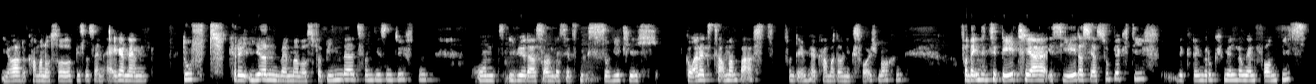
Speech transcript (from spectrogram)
ja, da kann man noch so ein bisschen seinen eigenen Duft kreieren, wenn man was verbindet von diesen Düften. Und ich würde auch sagen, dass jetzt nichts so wirklich gar nicht zusammenpasst. Von dem her kann man da nichts falsch machen. Von der Intensität her ist jeder sehr subjektiv. Wir kriegen Rückmeldungen von bis.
